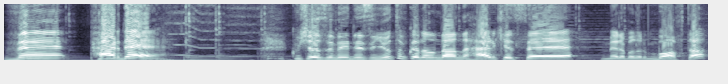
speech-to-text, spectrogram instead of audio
Ve perde. Kuşadası Belediyesi YouTube kanalından herkese merhabalarım. Bu hafta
